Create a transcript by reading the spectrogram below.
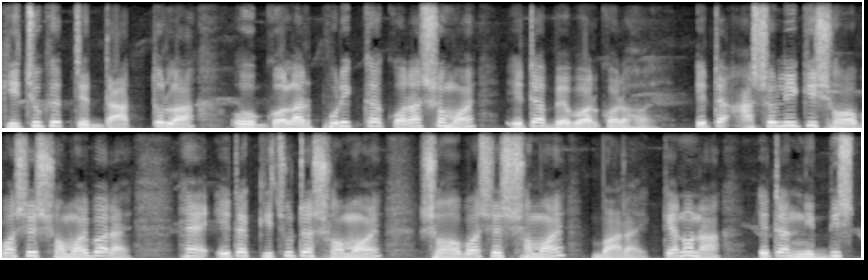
কিছু ক্ষেত্রে দাঁত তোলা ও গলার পরীক্ষা করার সময় এটা ব্যবহার করা হয়। এটা আসলেই কি সহবাসের সময় বাড়ায়? হ্যাঁ এটা কিছুটা সময় সহবাসের সময় বাড়ায়, কেননা এটা নির্দিষ্ট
